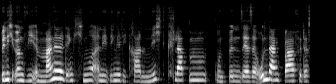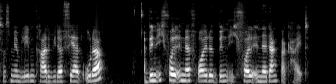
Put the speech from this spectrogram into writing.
Bin ich irgendwie im Mangel? Denke ich nur an die Dinge, die gerade nicht klappen und bin sehr, sehr undankbar für das, was mir im Leben gerade widerfährt? Oder bin ich voll in der Freude? Bin ich voll in der Dankbarkeit?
